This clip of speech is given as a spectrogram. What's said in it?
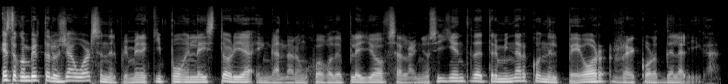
Esto convierte a los Jaguars en el primer equipo en la historia en ganar un juego de playoffs al año siguiente de terminar con el peor récord de la liga.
